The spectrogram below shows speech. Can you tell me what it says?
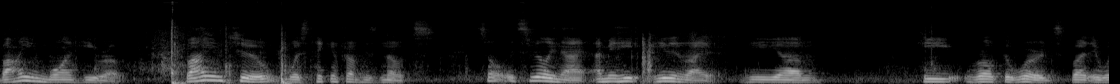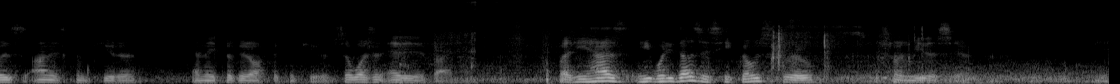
volume one he wrote. Volume two was taken from his notes. So it's really not I mean he, he didn't write it. He um, he wrote the words, but it was on his computer and they took it off the computer. So it wasn't edited by him. But he has he what he does is he goes through I just want to read this here. Yeah,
